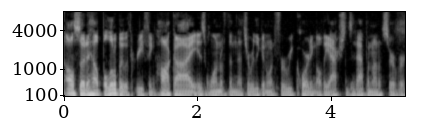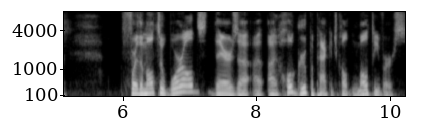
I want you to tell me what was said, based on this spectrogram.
also to help a little bit with griefing. Hawkeye is one of them. That's a really good one for recording all the actions that happen on a server. For the multi worlds, there's a, a, a whole group of package called Multiverse,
